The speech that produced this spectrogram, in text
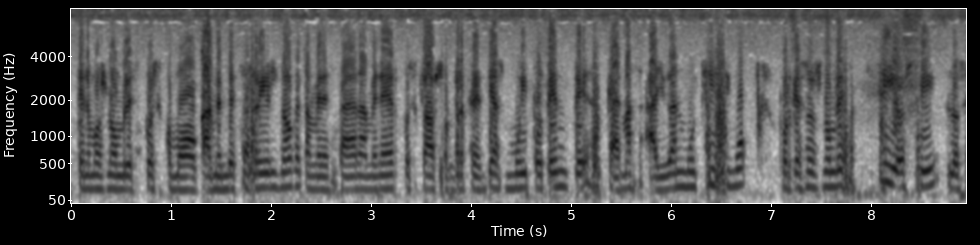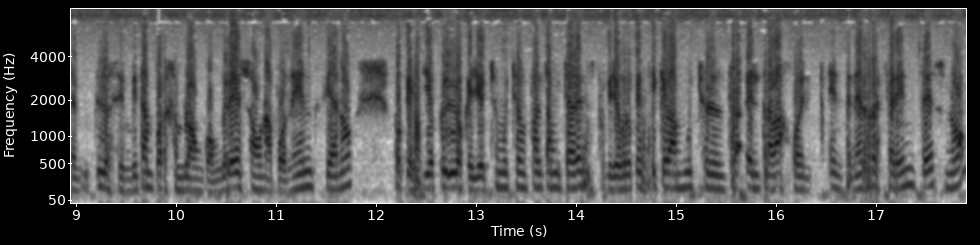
tenemos nombres, pues como Carmen Becerril, ¿no? Que también está en Amener, pues claro, son referencias muy potentes que además ayudan muchísimo porque esos nombres sí o sí los, los invitan, por ejemplo, a un congreso, a una ponencia, ¿no? Porque yo lo que yo he hecho mucho en falta muchas veces, porque yo creo que sí que va mucho el, el trabajo en, en tener referentes, ¿no?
